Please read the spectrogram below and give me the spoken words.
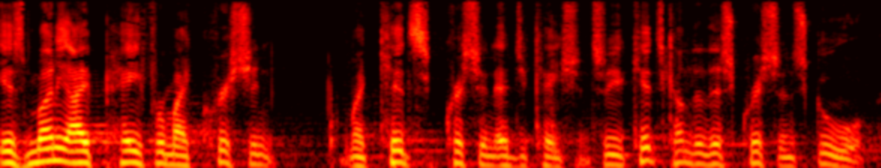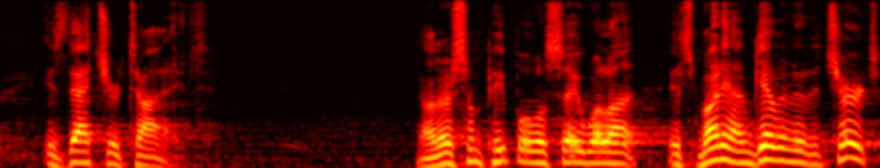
is money I pay for my Christian, my kids' Christian education? So your kids come to this Christian school. Is that your tithe? Now, there's some people who say, well, uh, it's money I'm giving to the church.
